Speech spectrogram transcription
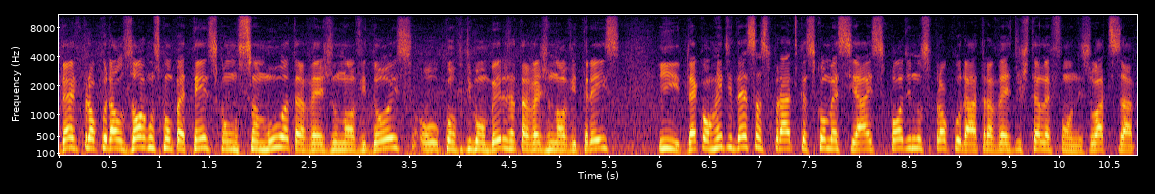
deve procurar os órgãos competentes, como o SAMU, através do 92, ou o Corpo de Bombeiros, através do 93. E, decorrente dessas práticas comerciais, pode nos procurar através dos telefones WhatsApp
